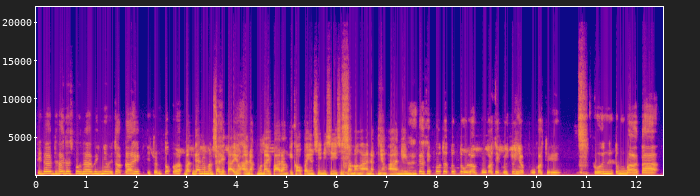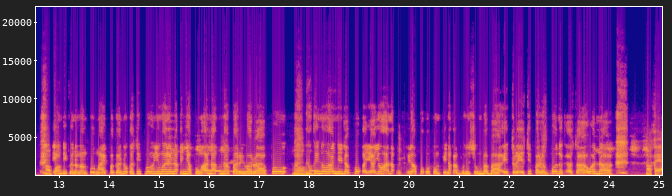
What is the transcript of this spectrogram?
Tinadadas po namin yung isa kahit isang tuka. Ba't ganun magsalita yung anak mo na parang ikaw pa yung sinisisi sa mga anak niyang anim? Kasi po sa totoo lang po kasi gusto niya po kasi kung itong bata. Opo. Eh, hindi ko naman po maipagano kasi po yung malalaki niya pong anak na pariwara po. Oo. Yung kinuha nila po, kaya yung anak yung apo ko pong pinakabunsong babae, 13 pa lang po, nag-asawa na. Ah, kaya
